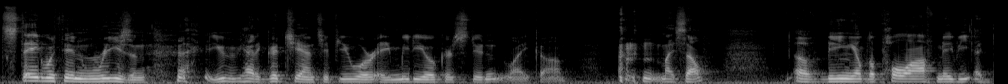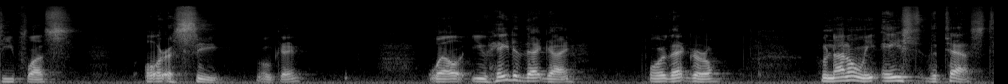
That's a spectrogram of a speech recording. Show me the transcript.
stayed within reason, you had a good chance if you were a mediocre student like um, myself of being able to pull off maybe a D plus or a C, okay? Well, you hated that guy or that girl who not only aced the test,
